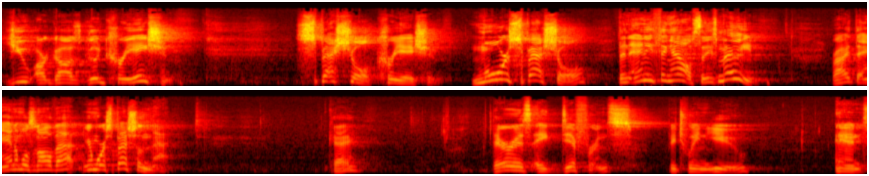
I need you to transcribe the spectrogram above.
you are God's good creation. Special creation. More special than anything else that He's made. Right? The animals and all that, you're more special than that. Okay? There is a difference between you and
